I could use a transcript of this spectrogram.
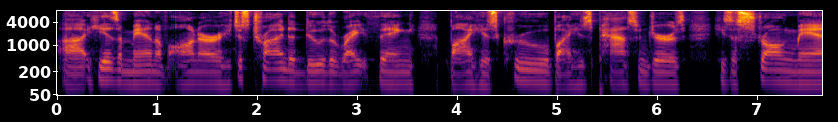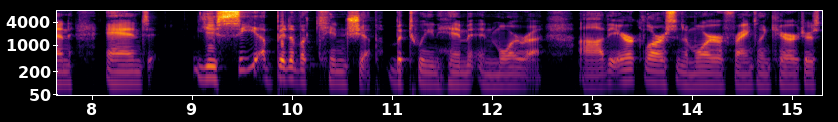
Uh, he is a man of honor. He's just trying to do the right thing by his crew, by his passengers. He's a strong man, and you see a bit of a kinship between him and Moira. Uh, the Eric Larsen and Moira Franklin characters,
